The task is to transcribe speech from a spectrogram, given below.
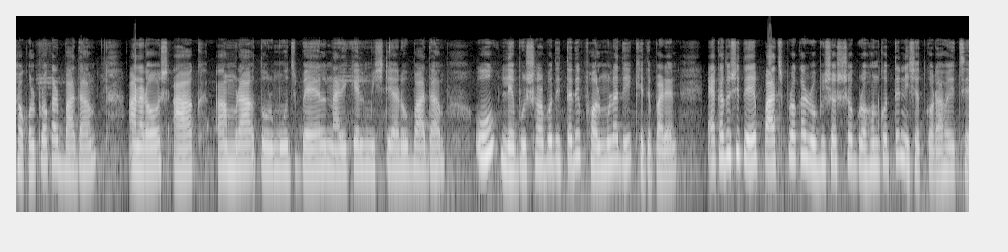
সকল প্রকার বাদাম, আনারস, আখ, আমড়া, তরমুজ, বেল, নারিকেল, মিষ্টি আলু বাদাম ও লেবুর শরবত ইত্যাদি ফলমূলাদি খেতে পারেন। একাদশীতে পাঁচ প্রকার রবি শস্য গ্রহণ করতে নিষেধ করা হয়েছে।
